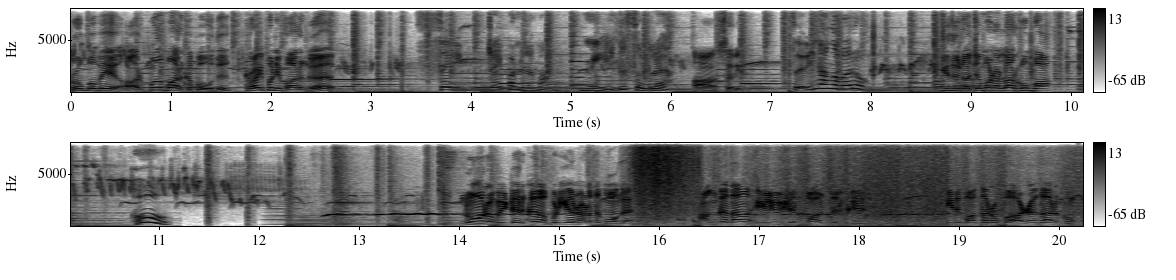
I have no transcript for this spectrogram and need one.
ரொம்பவே அற்புதமா இருக்க போகுது. ட்ரை பண்ணி பாருங்க. சரி ட்ரை பண்ணலாமா? நீ என்ன சொல்ற? ஆ சரி. சரி நாங்க வரோம். இது நிஜமா நல்லா இருக்கும்பா. ஓ. நூறு மீட்டருக்கு அப்படியே நடந்து போங்க. அங்கதான் இல்யூஷன் ஃபால்ஸ் இருக்கு. இது பார்க்க ரொம்ப அழகா இருக்கும்.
